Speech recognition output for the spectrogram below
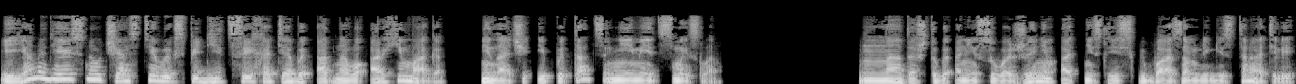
И я надеюсь на участие в экспедиции хотя бы одного архимага, иначе и пытаться не имеет смысла. Надо, чтобы они с уважением отнеслись к базам Лиги Старателей.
